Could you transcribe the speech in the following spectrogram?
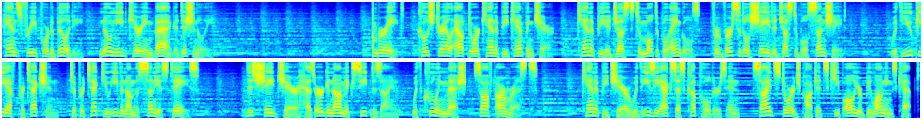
hands-free portability, no need carrying bag additionally. Number 8. Coastrail Outdoor Canopy Camping Chair. Canopy adjusts to multiple angles for versatile shade adjustable sunshade. With UPF protection, to protect you even on the sunniest days. This shade chair has ergonomic seat design, with cooling mesh, soft armrests. Canopy chair with easy access cup holders and side storage pockets keep all your belongings kept.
